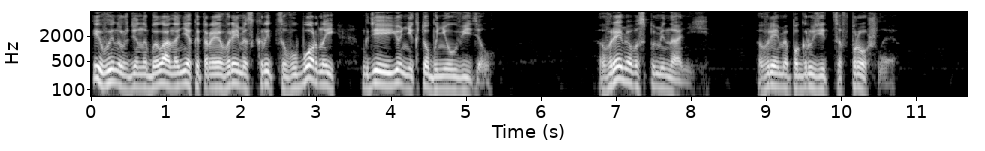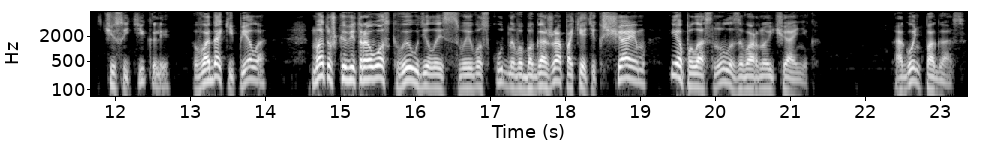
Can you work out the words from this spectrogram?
и вынуждена была на некоторое время скрыться в уборной, где ее никто бы не увидел. Время воспоминаний. Время погрузиться в прошлое. Часы тикали, вода кипела. Матушка-ветровоск выудила из своего скудного багажа пакетик с чаем и ополоснула заварной чайник. Огонь погас.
